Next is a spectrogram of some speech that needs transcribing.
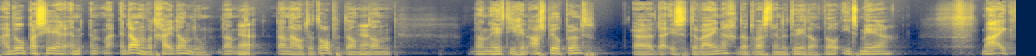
hij, wil passeren en, en, dan, wat ga je dan doen? Dan, Ja. dan houdt het op. Dan, Ja. dan, dan heeft hij geen afspeelpunt. Eh, daar is het te weinig. Dat was er in de tweede helft wel iets meer. Maar ik,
